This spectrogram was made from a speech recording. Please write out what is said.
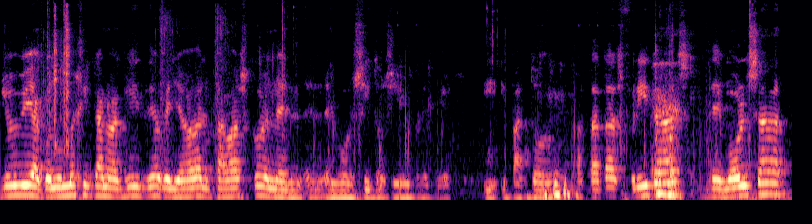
Yo vivía con un mexicano aquí, tío, que llevaba el tabasco en el, en el bolsito siempre, tío. Y, para todo. Patatas fritas de bolsa,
